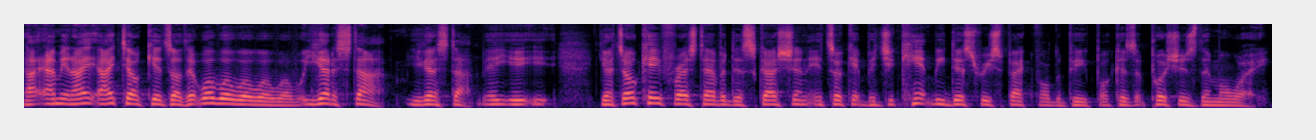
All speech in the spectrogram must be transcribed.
I, I mean, I, I tell kids all time, whoa, whoa, whoa, whoa, whoa, you got to stop. You got to stop. You- you- you- it's okay for us to have a discussion. It's okay, but you can't be disrespectful to people because it pushes them away.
